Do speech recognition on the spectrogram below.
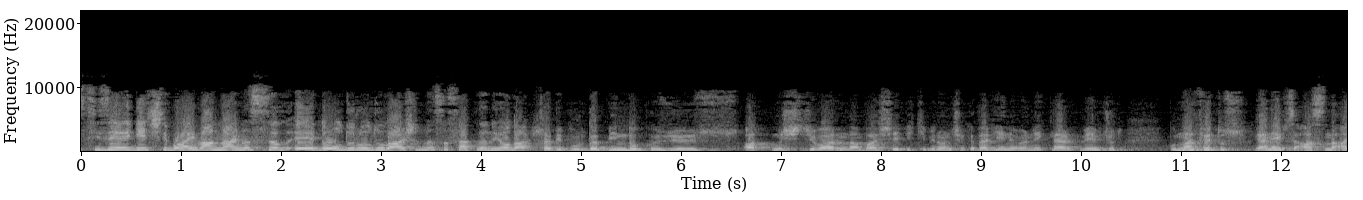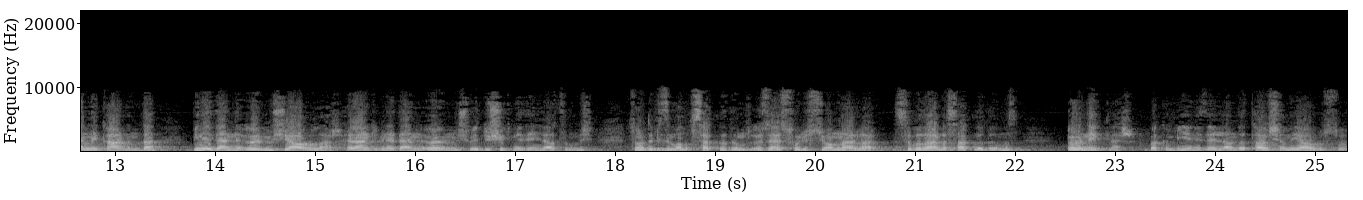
size geçti bu hayvanlar? Nasıl e, dolduruldular? Nasıl saklanıyorlar? Tabii burada 1960 civarından başlayıp 2013'e kadar yeni örnekler mevcut. Bunlar fötüs. Yani hepsi aslında anne karnında bir nedenle ölmüş yavrular. Herhangi bir nedenle ölmüş ve düşük nedeniyle atılmış. Sonra da bizim alıp sakladığımız özel solüsyonlarla, sıvılarla sakladığımız örnekler. Bakın bir Yeni Zelanda tavşanı yavrusu,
